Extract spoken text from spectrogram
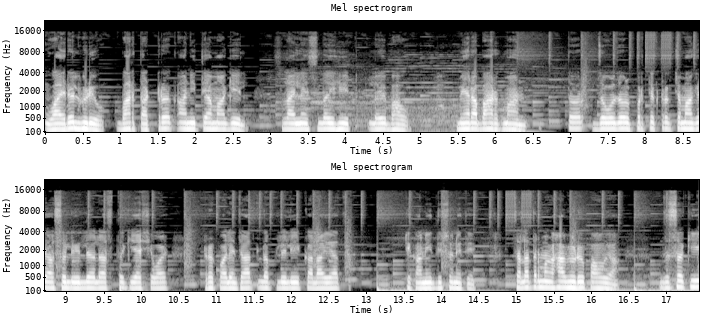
व्हायरल व्हिडिओ भारतात ट्रक आणि त्यामागील सायलेन्स लय हिट लय भाव. मेरा भारत महान. तर जवळजवळ प्रत्येक ट्रकच्या मागे असं लिहिलेलं असतं की याशिवाय ट्रकवाल्यांच्या आत लपलेली कला याच ठिकाणी दिसून येते. चला तर मग हा व्हिडिओ पाहूया. जसं की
